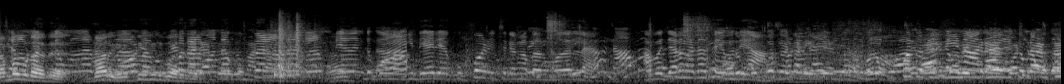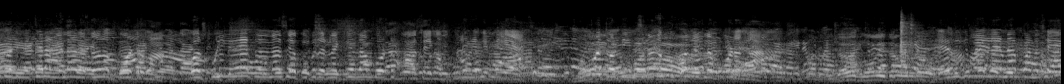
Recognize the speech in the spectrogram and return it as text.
நம்ப கூடாது பாருங்க எப்படி பாருங்க இந்த ஏரியா குப்பை அடிச்சிருக்காங்க பாருங்க முதல்ல. அப்ப ஜனங்க என்ன செய்ய முடியும்? ஒரு குப்பை தொட்டி நீங்க அதே வைக்கக்கூடாது. குப்பை தொட்டி வச்சா நாங்க போட்டுருவோம் ஒரு புள்ளிங்களே குப்பை தொட்டி கீழே தான் போட்டு போக செய்யுங்க புள்ளிங்க குப்பை தொட்டி இருந்துச்சுன்னா குப்பை தொட்டில போடுங்க. என்ன பண்ண செய்ய?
